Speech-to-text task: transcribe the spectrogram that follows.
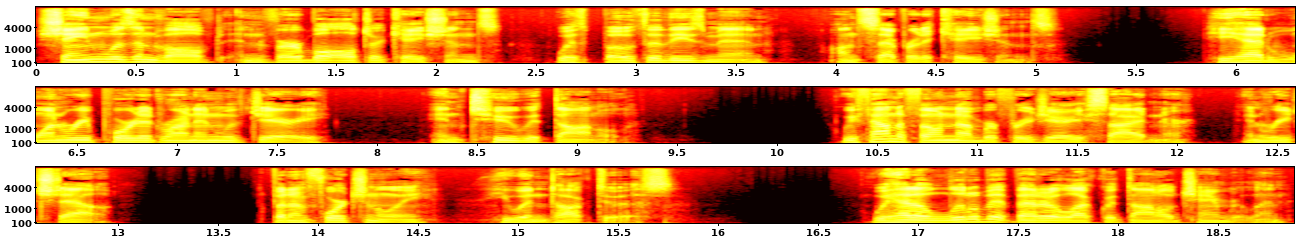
Shane was involved in verbal altercations with both of these men on separate occasions. He had one reported run in with Jerry and two with Donald. We found a phone number for Jerry Seidner and reached out, but unfortunately, he wouldn't talk to us. We had a little bit better luck with Donald Chamberlain.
